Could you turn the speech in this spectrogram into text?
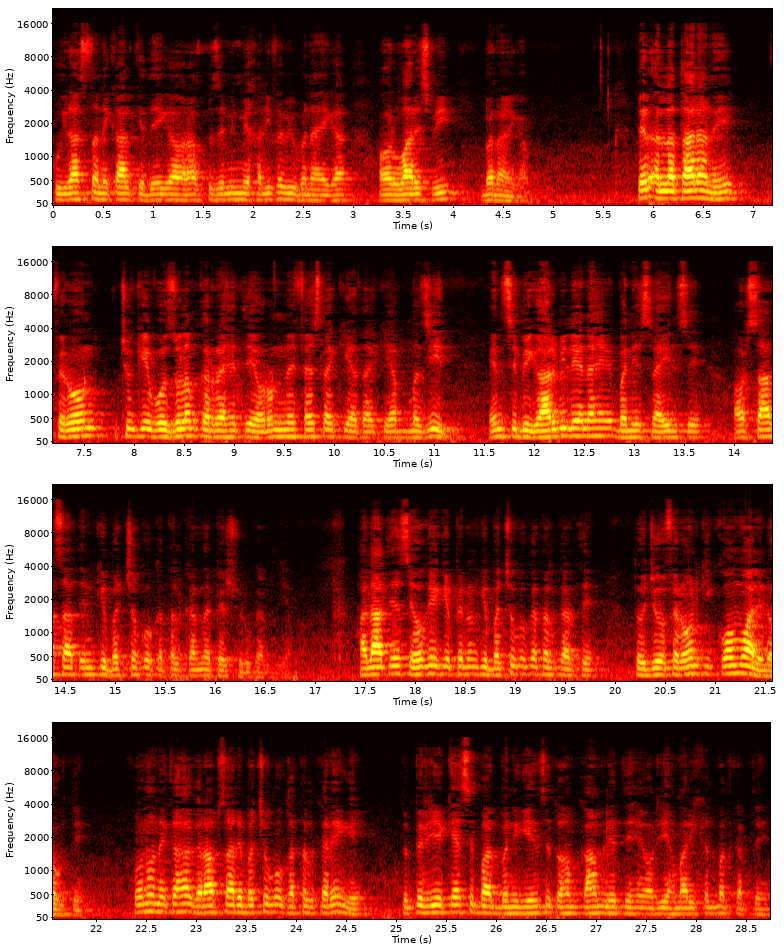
کوئی راستہ نکال کے دے گا اور آپ کو زمین میں خلیفہ بھی بنائے گا اور وارث بھی بنائے گا۔ پھر اللہ تعالیٰ نے فرعون، چونکہ وہ ظلم کر رہے تھے اور انہوں نے فیصلہ کیا تھا کہ اب مزید ان سے بگاڑ بھی لینا ہے بنی اسرائیل سے اور ساتھ ساتھ ان کے بچوں کو قتل کرنا پھر شروع کر دیا۔ حالات ایسے ہو گئے کہ پھر ان کے بچوں کو قتل کرتے تو جو فرعون کی قوم والے لوگ تھے انہوں نے کہا، اگر آپ سارے بچوں کو قتل کریں گے، تو پھر یہ کیسے بات بنے گی ان سے تو ہم کام لیتے ہیں اور یہ ہماری خدمت کرتے ہیں.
